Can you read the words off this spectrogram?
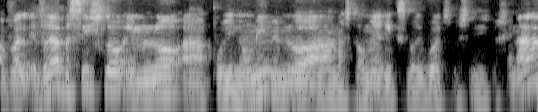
אבל אברי הבסיס שלו הם לא הפולינומים, הם לא מה שאתה אומר, x בריבוע, x בשלישית וכן הלאה,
